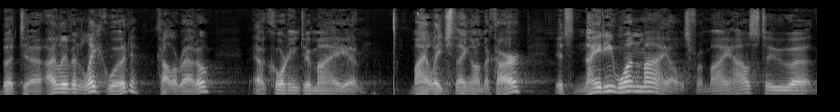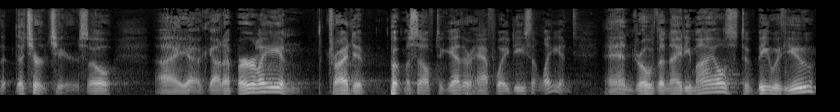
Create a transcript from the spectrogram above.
But uh, I live in Lakewood, Colorado. According to my uh, mileage thing on the car, it's 91 miles from my house to uh, the, the, church here. So I uh, got up early and tried to put myself together halfway decently and, and drove the 90 miles to be with you.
